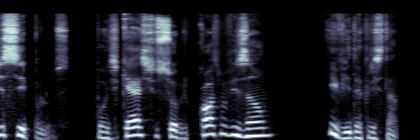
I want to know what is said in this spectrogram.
Discípulos, podcast sobre cosmovisão e vida cristã.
